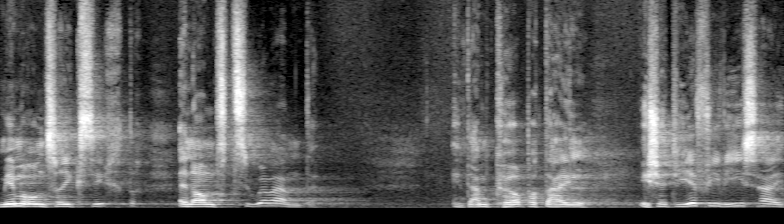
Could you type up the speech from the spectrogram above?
Müssen wir unsere Gesichter einander zuwenden. In diesem Körperteil ist eine tiefe Weisheit.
